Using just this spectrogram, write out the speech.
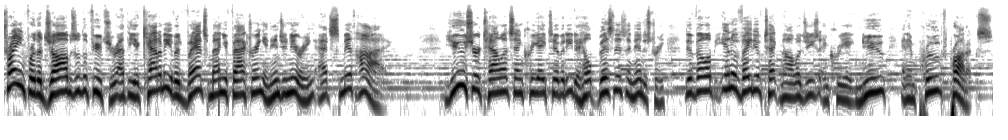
Train for the jobs of the future at the Academy of Advanced Manufacturing and Engineering at Smith High. Use your talents and creativity to help business and industry develop innovative technologies and create new and improved products.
